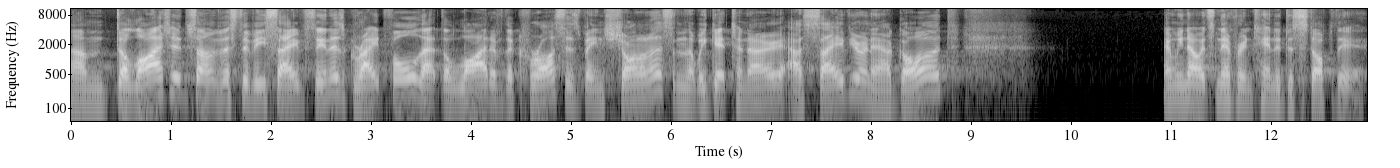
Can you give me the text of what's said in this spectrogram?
Um, delighted, some of us, to be saved sinners, grateful that the light of the cross has been shone on us and that we get to know our Saviour and our God. And we know it's never intended to stop there.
